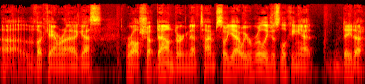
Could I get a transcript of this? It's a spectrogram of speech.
uh, the camera i guess were all shut down during that time. So yeah we were really just looking at data.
